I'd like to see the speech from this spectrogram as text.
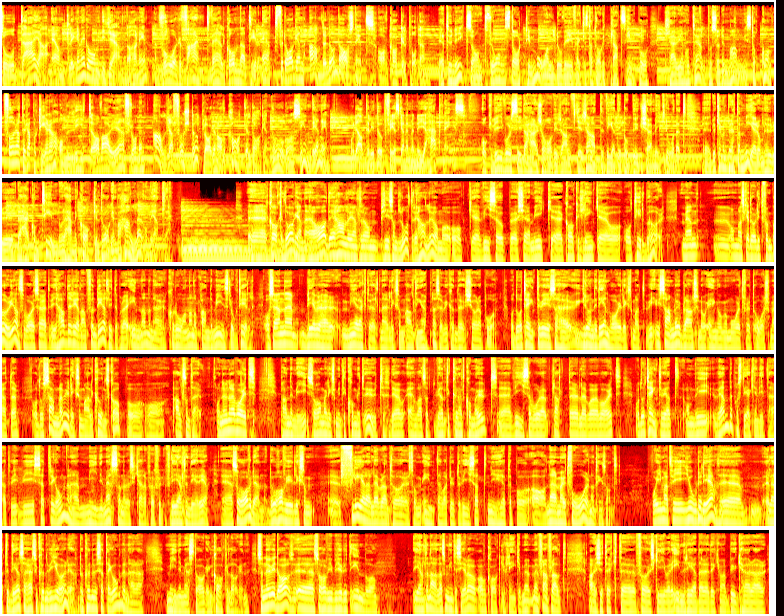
Så där ja, äntligen igång igen. Och hörni, vår varmt välkomna till ett för dagen annorlunda avsnitt av Kakelpodden. Ett unikt sånt från start till mål då vi faktiskt har tagit plats in på Clarion Hotel på Södermalm i Stockholm. För att rapportera om lite av varje från den allra första upplagan av Kakeldagen någonsin, det är ni. Och det är alltid lite uppfriskande med nya happenings. Och vid vår sida här så har vi Ralf Gerard, VD på Byggkeramikrådet. Eh, du kan väl berätta mer om hur det här kom till och det här med kakeldagen. Vad handlar det om egentligen? Eh, kakeldagen, ja det handlar egentligen om, precis som det låter, det handlar ju om att eh, visa upp eh, keramik, kakelklinker och, och tillbehör. Men Eh, om man ska dra lite från början så var det så här att vi hade redan funderat lite på det här innan den här coronan och pandemin slog till. Och sen eh, blev det här mer aktuellt när liksom allting öppnade sig och vi kunde köra på. Och då tänkte vi så här, grundidén var ju liksom att vi, vi samlar ju branschen då en gång om året för ett årsmöte. Och då samlar vi liksom all kunskap och, och allt sånt där. Och nu när det har varit pandemi så har man liksom inte kommit ut. Det har, alltså vi har inte kunnat komma ut, eh, visa våra plattor eller vad det har varit. Och då tänkte vi att om vi vänder på steken lite här, att vi, vi sätter igång den här minimässan, eller vad vi ska kalla det för, för, för det är egentligen det det är. Eh, så har vi den. Då har vi liksom eh, flera leverantörer som inte har varit ute och visat nyheter på ja, närmare två år. Någonting sånt. Och i och med att vi gjorde det, eh, eller att det blev så här, så kunde vi göra det. Då kunde vi sätta igång den här eh, minimässdagen, kakeldagen. Så nu idag eh, så har vi bjudit in då egentligen alla som är intresserade av, av kakel och klinker. Men, men framförallt arkitekter, föreskrivare, inredare, det kan vara byggherrar.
